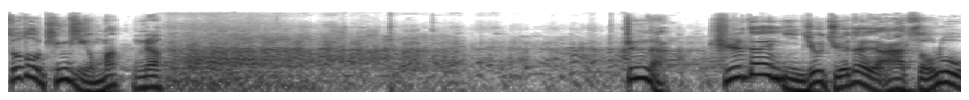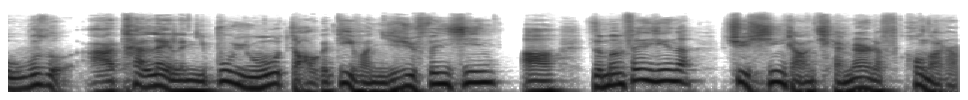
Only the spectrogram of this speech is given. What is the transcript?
走走停停嘛，你知道？真的。实在你就觉得啊，走路无所啊，太累了，你不如找个地方，你就去分心啊。怎么分心呢？去欣赏前面的后脑勺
